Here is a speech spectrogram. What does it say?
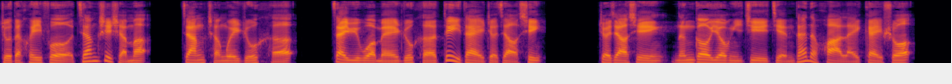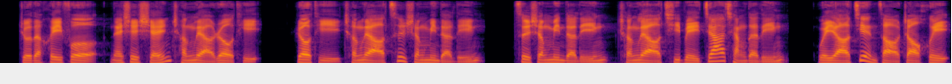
主的恢复将是什么？将成为如何？在于我们如何对待这教训。这教训能够用一句简单的话来概说：主的恢复乃是神成了肉体，肉体成了次生命的灵，次生命的灵成了七倍加强的灵，为要建造教会，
